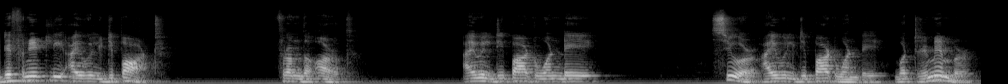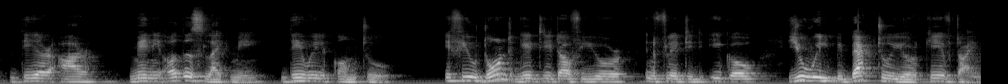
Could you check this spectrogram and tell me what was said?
definitely I will depart from the earth. I will depart one day. Sure, I will depart one day. But remember, there are many others like me. They will come too. If you don't get rid of your inflated ego, you will be back to your cave time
